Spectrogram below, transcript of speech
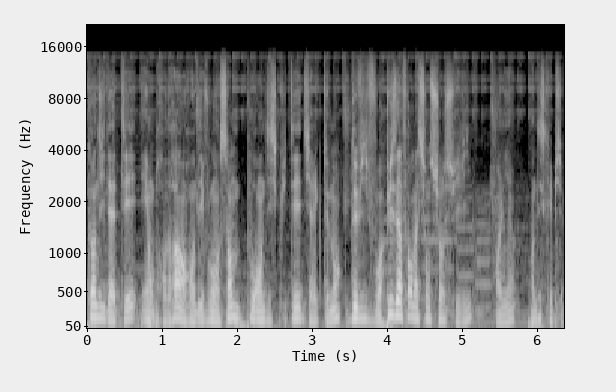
candidater et on prendra un rendez-vous ensemble pour en discuter directement de vive voix. Plus d'informations sur le suivi en lien en description.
